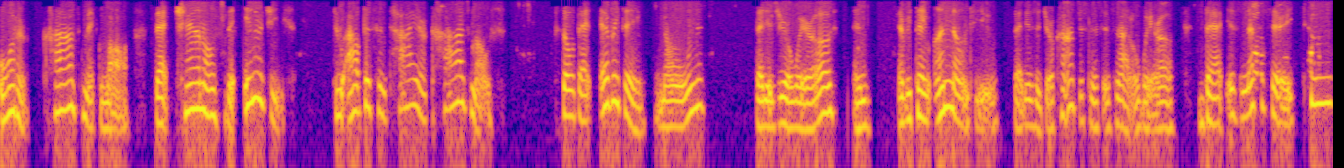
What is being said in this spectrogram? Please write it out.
order, cosmic law that channels the energies throughout this entire cosmos so that everything known that is you're aware of and everything unknown to you that is that your consciousness is not aware of that is necessary to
